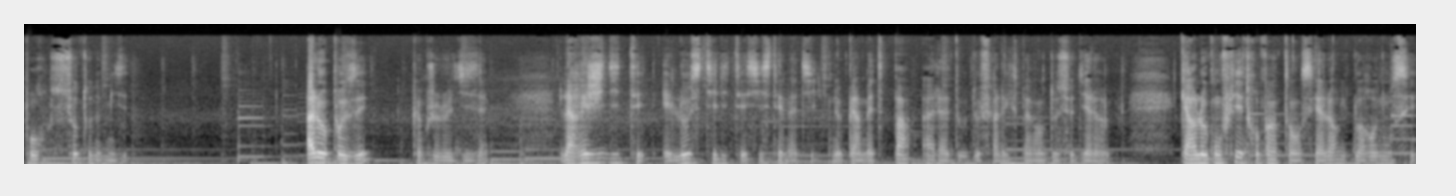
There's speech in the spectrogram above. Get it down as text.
pour s'autonomiser. À l'opposé, comme je le disais, la rigidité et l'hostilité systématique ne permettent pas à l'ado de faire l'expérience de ce dialogue, car le conflit est trop intense et alors il doit renoncer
